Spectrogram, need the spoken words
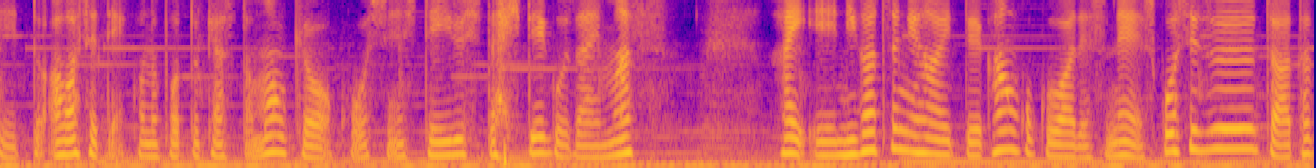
えーと、合わせてこのポッドキャストも今日更新している次第でございます。はい、えー、2月に入って韓国はですね少しずつ暖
